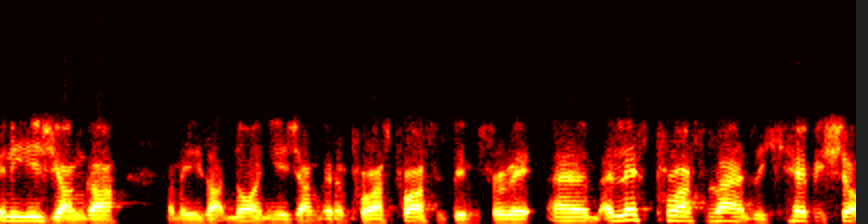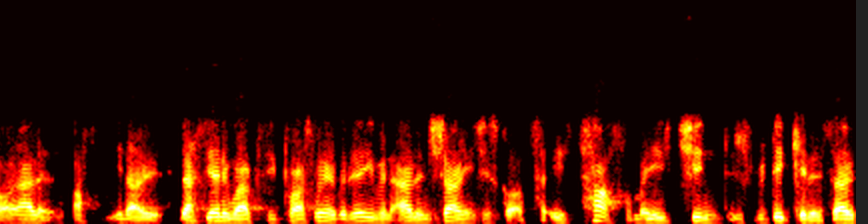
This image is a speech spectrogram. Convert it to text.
and he is younger. I mean, he's like nine years younger than Price. Price has been through it. Um, unless Price lands a heavy shot on Allen, I, you know, that's the only way I can see Price winning. But even Allen's shown he's just got, he's tough. I mean, his chin is ridiculous. So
